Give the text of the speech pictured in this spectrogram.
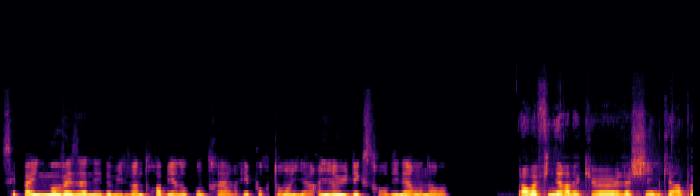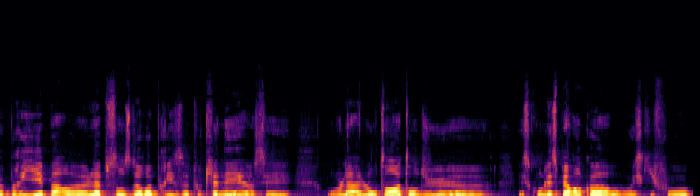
C'est pas une mauvaise année 2023, bien au contraire. Et pourtant, il n'y a rien eu d'extraordinaire en Europe. Alors on va finir avec euh, la Chine qui a un peu brillé par euh, l'absence de reprise toute l'année. On l'a longtemps attendu. Euh, est-ce qu'on l'espère encore ou est-ce qu'il faut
